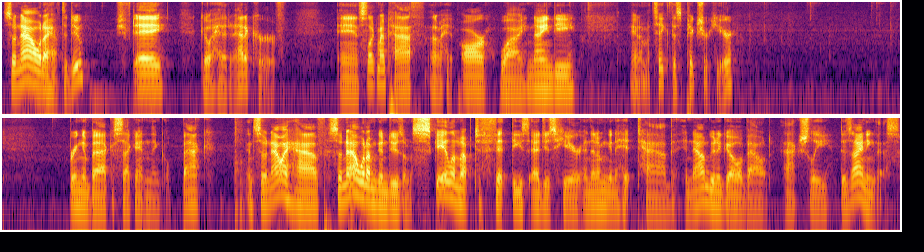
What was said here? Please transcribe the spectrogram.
So now what I have to do, Shift A, go ahead and add a curve. And select my path, I'm going to hit R, Y, 90, and I'm going to take this picture here, bring it back a second, and then go back and so now I have, so now what I'm going to do is I'm going to scale them up to fit these edges here, and then I'm going to hit tab, and now I'm going to go about actually designing this.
